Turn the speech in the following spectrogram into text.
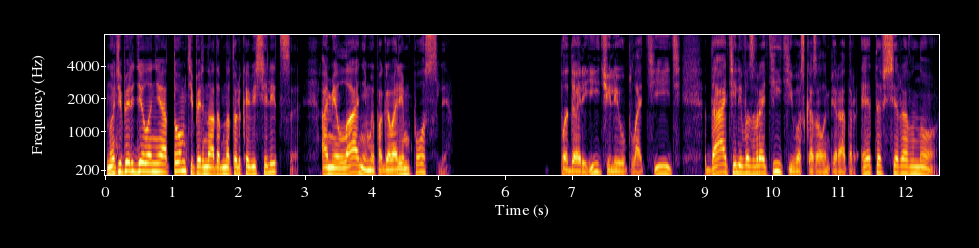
Но теперь дело не о том, теперь надо надобно только веселиться. О Милане мы поговорим после. Подарить или уплатить, дать или возвратить его, сказал император, это все равно.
